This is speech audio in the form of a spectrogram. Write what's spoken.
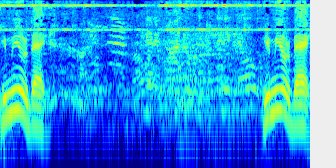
Give me your bag. Give me your bag.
